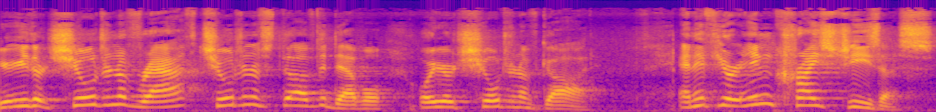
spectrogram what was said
You're either children of wrath, children of the, of the devil, or you're children of God. And if you're in Christ Jesus,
